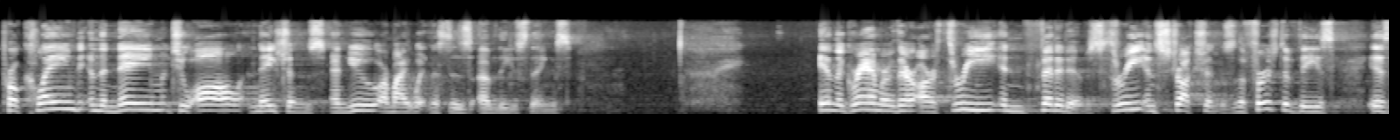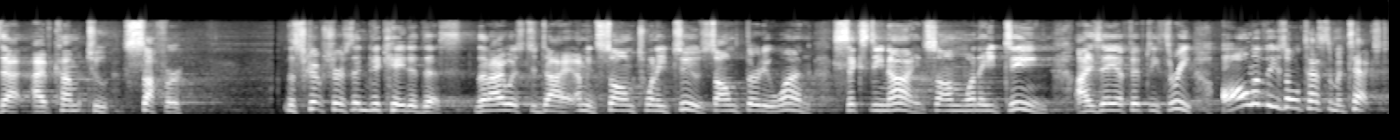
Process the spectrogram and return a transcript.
proclaimed in the name to all nations. And you are my witnesses of these things. In the grammar, there are three infinitives, three instructions. The first of these is that I've come to suffer. The scriptures indicated this that I was to die. I mean, Psalm 22, Psalm 31, 69, Psalm 118, Isaiah 53. All of these Old Testament texts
